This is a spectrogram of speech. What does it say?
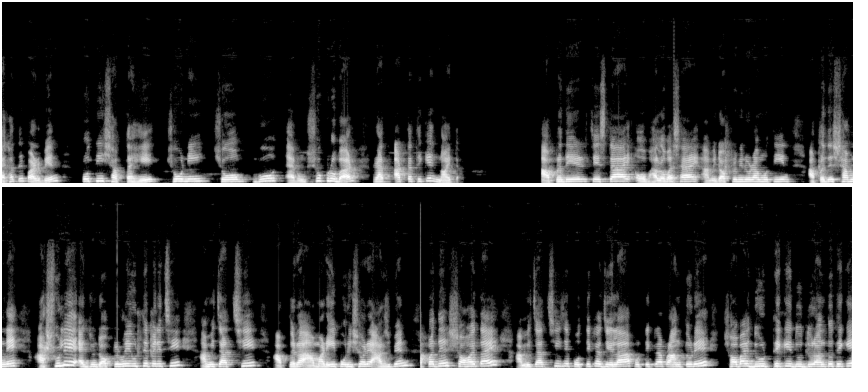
দেখাতে পারবেন প্রতি সপ্তাহে শনি, সোম, বুধ এবং শুক্রবার রাত আটটা থেকে নয়টা। আপনাদের চেষ্টায় ও ভালোবাসায় আমি ডক্টর মিনুরা মতিন আপনাদের সামনে আসলে একজন ডক্টর হয়ে উঠতে পেরেছি। আমি চাচ্ছি আপনারা আমার এই পরিসরে আসবেন। আপনাদের সহায়তায় আমি চাচ্ছি যে প্রত্যেকটা জেলা, প্রত্যেকটা প্রান্তরে সবাই দূর থেকে, দূর দূরান্ত থেকে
